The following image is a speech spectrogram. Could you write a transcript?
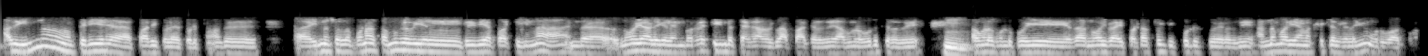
அது இன்னும் பெரிய பாதிப்புகளை ஏற்படுத்தும். அது இன்னும் சொல்ல போனா சமூகவியல் ரீதியா பாத்தீங்கன்னா இந்த நோயாளிகள் என்பவர்களை தீண்டத்தகாதவர்களா பாக்குறது அவங்கள ஒதுக்குறது அவங்கள கொண்டு போய் ஏதாவது நோய் வாய்ப்பட்டா தூக்கி போட்டு போயிடுறது அந்த மாதிரியான சிக்கல்களையும் உருவாக்கும்.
